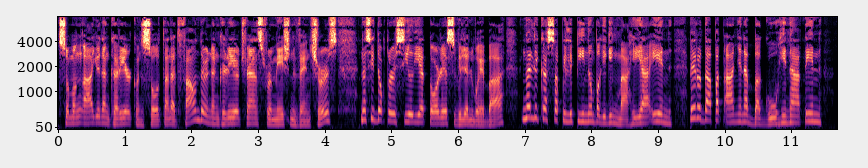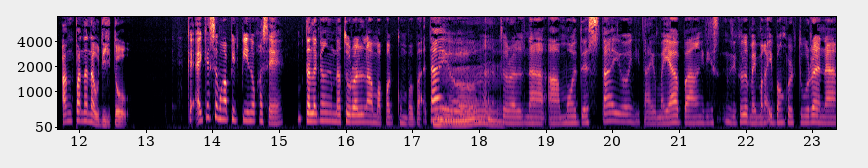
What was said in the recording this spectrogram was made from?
Sumang-ayon ang career consultant at founder ng Career Transformation Ventures na si Dr. Celia Torres Villanueva na likas sa Pilipinong pagiging mahiyain pero dapat anya na baguhin natin ang pananaw dito. Kaya I guess sa mga Pilipino kasi, talagang natural na mapagkumbaba tayo, natural na ah, modest tayo, hindi tayo mayabang, hindi, hindi ko may mga ibang kultura na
